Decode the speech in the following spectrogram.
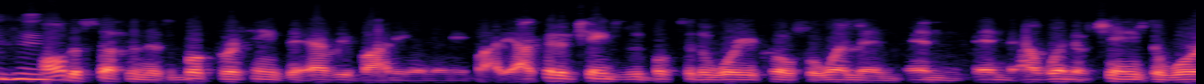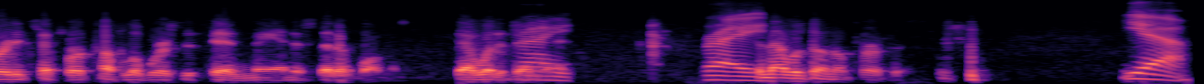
mm-hmm. all the stuff in this book pertains to everybody and anybody. I could have changed the book to the Warrior Code for Women, and, and I wouldn't have changed the word except for a couple of words that said man instead of woman. That would have been right, it. right, and that was done on purpose. yeah,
